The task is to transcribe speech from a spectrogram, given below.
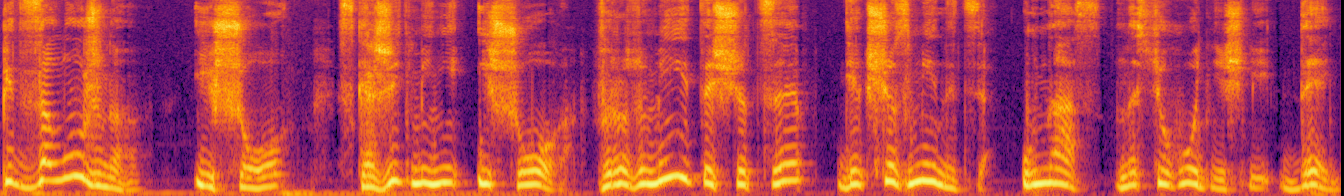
підзалужного? І що? Скажіть мені, і що? Ви розумієте, що це, якщо зміниться у нас на сьогоднішній день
